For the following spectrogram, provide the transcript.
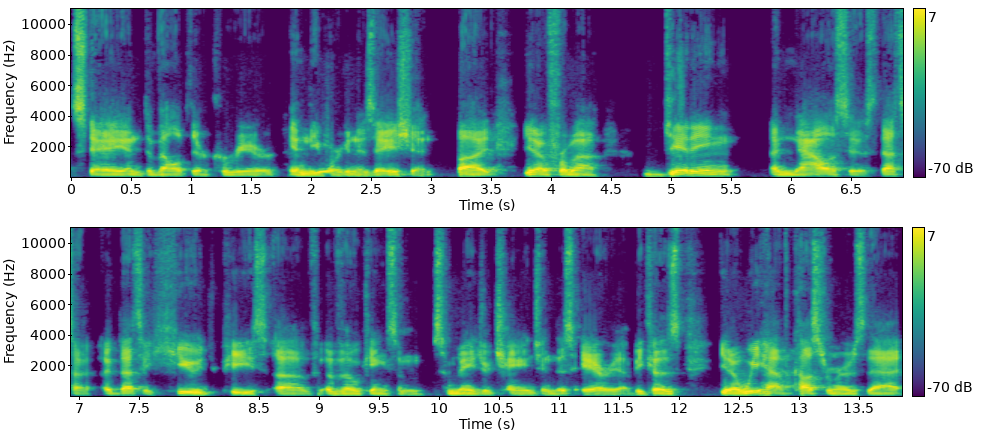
stay and develop their career in the organization. But you know, from a getting analysis that's a, that's a huge piece of evoking some some major change in this area because you know we have customers that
